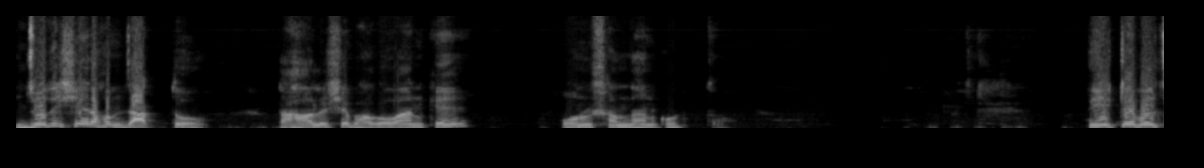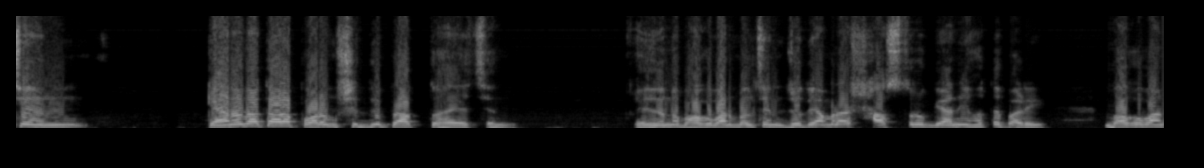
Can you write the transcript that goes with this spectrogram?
যদি সে এরকম জাগতো, তাহলে সে ভগবানকে অনুসন্ধান করত। এইটা বলছেন কেননা তারা পরম সিদ্ধি প্রাপ্ত হয়েছেন। এই জন্য ভগবান বলছেন, যদি আমরা শাস্ত্র জ্ঞানী হতে পারি, ভগবান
